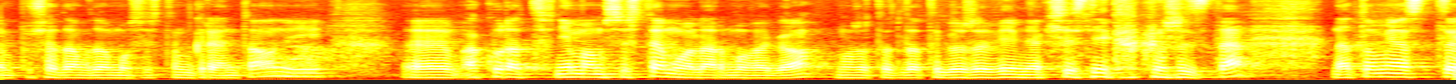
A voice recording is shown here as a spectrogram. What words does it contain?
e, posiadam w domu system Grenton i e, akurat nie mam systemu alarmowego, może to dlatego, że wiem jak się z niego korzysta. Natomiast e,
